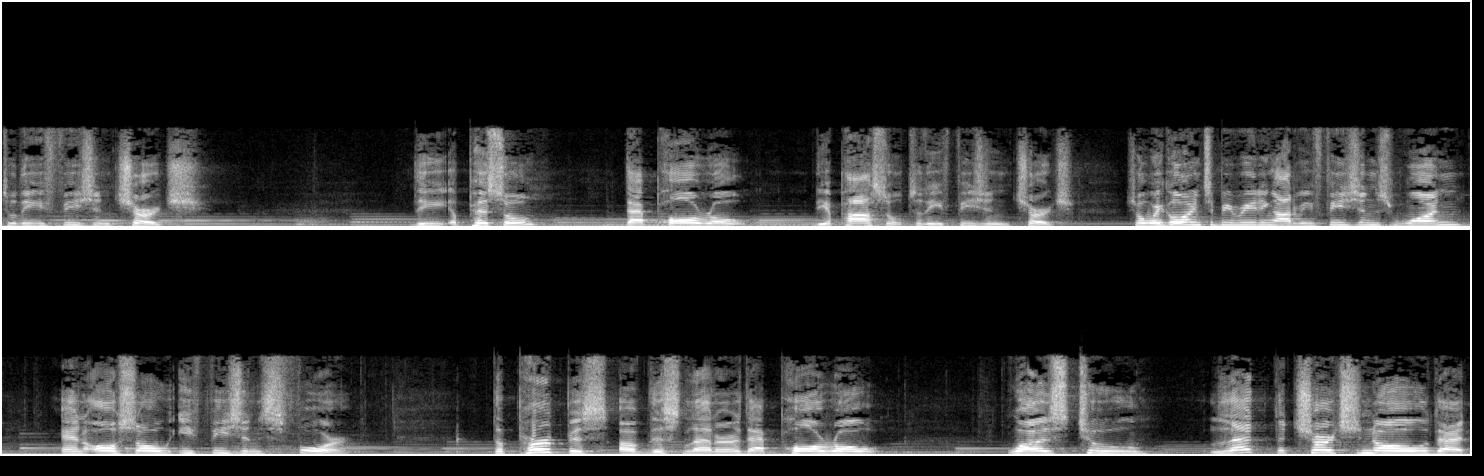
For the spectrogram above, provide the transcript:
to the Ephesian church the epistle that Paul wrote, the apostle to the Ephesian church. So we're going to be reading out of Ephesians 1 and also Ephesians 4. The purpose of this letter that Paul wrote was to let the church know that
